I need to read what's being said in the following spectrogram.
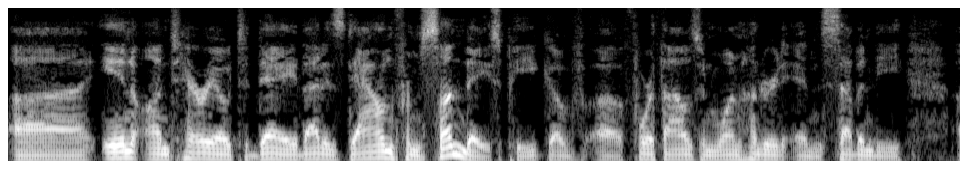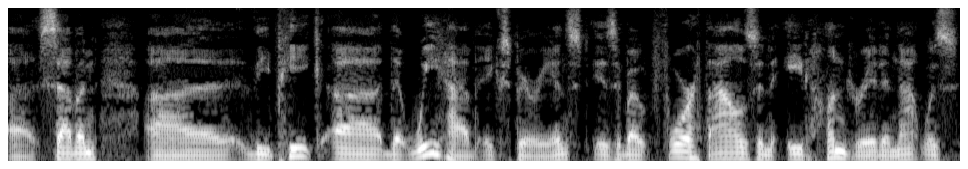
uh, in Ontario today. That is down from Sunday's peak of uh, 4,177. Uh, the peak uh, that we have experienced is about 4,800, and that was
